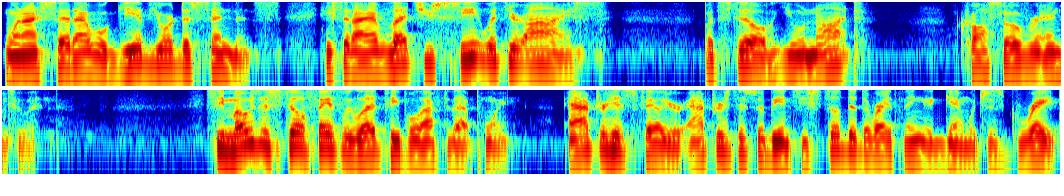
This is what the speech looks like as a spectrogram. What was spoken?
when I said, I will give your descendants. He said, I have let you see it with your eyes, but still you will not cross over into it. See, Moses still faithfully led people after that point. After his failure, after his disobedience, he still did the right thing again, which is great,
